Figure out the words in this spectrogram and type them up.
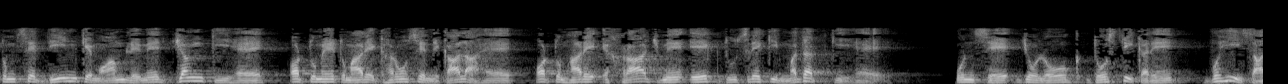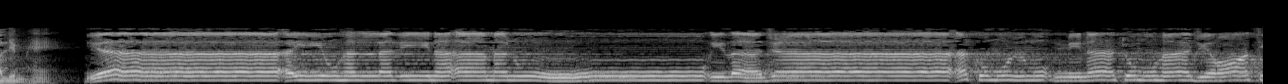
تم سے دین کے معاملے میں جنگ کی ہے اور تمہیں تمہارے گھروں سے نکالا ہے اور تمہارے اخراج میں ایک دوسرے کی مدد کی ہے۔ ان سے جو لوگ دوستی کریں، وہی ظالم ہیں۔ یا ایوہا الذین آمنوا اذا جاءكم المؤمنات مهاجرات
